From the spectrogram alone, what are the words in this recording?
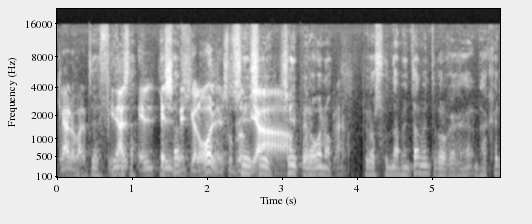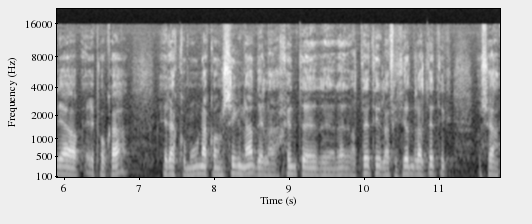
Claro, al de- final de esa- él, de metió el gol en su Sí, propia. Sí, sí, pero puerta, bueno, claro. pero fundamentalmente porque en aquella época era como una consigna de la gente de- del Athletic, la afición del Athletic, o sea,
